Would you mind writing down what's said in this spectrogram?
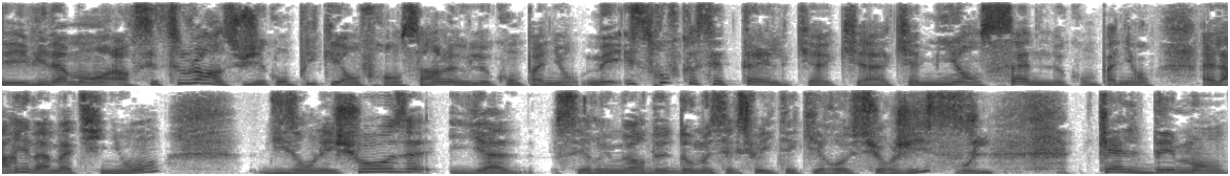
évidemment, alors c'est toujours un sujet compliqué en France, hein, le, compagnon. Mais il se trouve que c'est elle qui a, qui, a, qui a, mis en scène le compagnon. Elle arrive à Matignon, disons les choses. Il y a ces rumeurs d'homosexualité qui ressurgissent. Oui. Qu'elle dément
